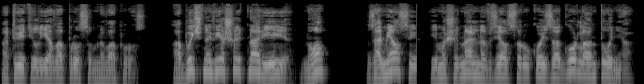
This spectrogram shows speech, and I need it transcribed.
Ответил я вопросом на вопрос. Обычно вешают на рее, но... Замялся и машинально взялся рукой за горло Антонио.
